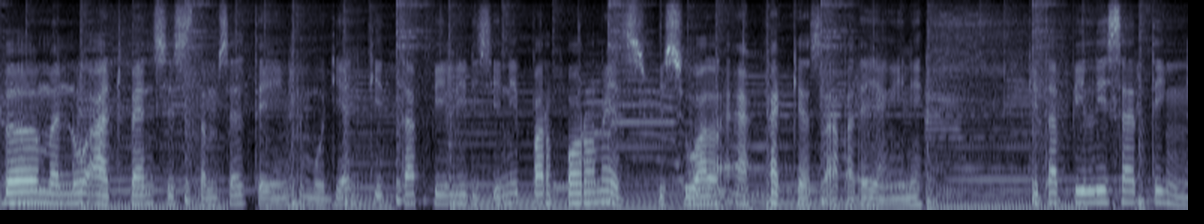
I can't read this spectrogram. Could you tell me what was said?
ke menu advanced system setting kemudian kita pilih di sini performance visual effect ya sahabat ya yang ini. Kita pilih setting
